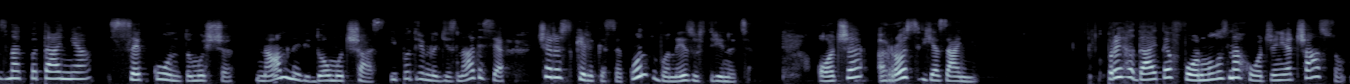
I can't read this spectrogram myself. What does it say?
знак питання, секунд, тому що нам невідомо час, і потрібно дізнатися, через скільки секунд вони зустрінуться. Отже, розв'язання. Пригадайте формулу знаходження часу.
